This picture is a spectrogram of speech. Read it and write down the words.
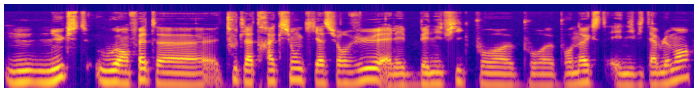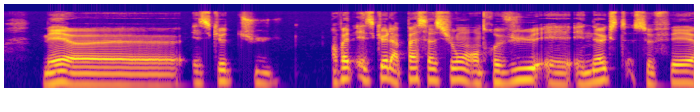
Nuxt ou en fait toute la traction qu'il y a sur Vue, elle est bénéfique pour pour pour Nuxt inévitablement, mais est-ce que tu en fait, est-ce que la passation entre Vue et, et Nuxt se fait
